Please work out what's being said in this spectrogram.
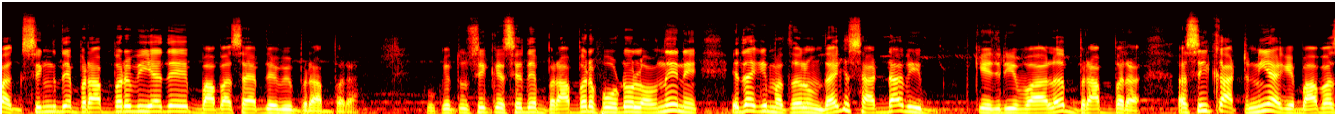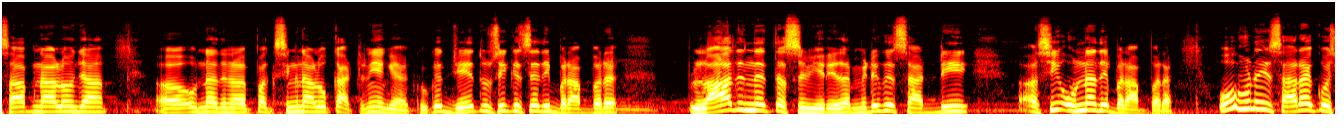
ਭਗਤ ਸਿੰਘ ਦੇ ਬਰਾਬਰ ਵੀ ਆ ਤੇ ਬਾਬਾ ਸਾਹਿਬ ਦੇ ਵੀ ਬਰਾਬਰ ਆ। ਕਿਉਂਕਿ ਤੁਸੀਂ ਕਿਸੇ ਦੇ ਬਰਾਬਰ ਫੋਟੋ ਲਾਉਂਦੇ ਨੇ, ਇਹਦਾ ਕੀ ਮਤਲਬ ਹੁੰਦਾ ਕਿ ਸਾਡਾ ਵੀ ਕੇਜਰੀਵਾਲ ਬਰਾਬਰ ਆ। ਅਸੀਂ ਘੱਟ ਨਹੀਂ ਹੈਗੇ, ਬਾਬਾ ਸਾਹਿਬ ਨਾਲੋਂ ਜਾਂ ਉਹਨਾਂ ਦੇ ਨਾਲ, ਭਗਤ ਸਿੰਘ ਨਾਲੋਂ ਘੱਟ ਨਹੀਂ ਹੈਗੇ, ਕਿਉਂਕਿ ਜੇ ਤੁਸੀਂ ਕਿਸੇ ਦੀ ਬਰਾਬਰ ਲਾ ਦਿੰਦੇ ਤਸਵੀਰ, ਇਹਦਾ ਮੀਟਿੰਗ ਕਿ ਸਾਡੀ, ਅਸੀਂ ਉਹਨਾਂ ਦੇ ਬਰਾਬਰ ਆ। ਉਹ ਹੁਣ ਇਹ ਸਾਰਾ ਕੁਝ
